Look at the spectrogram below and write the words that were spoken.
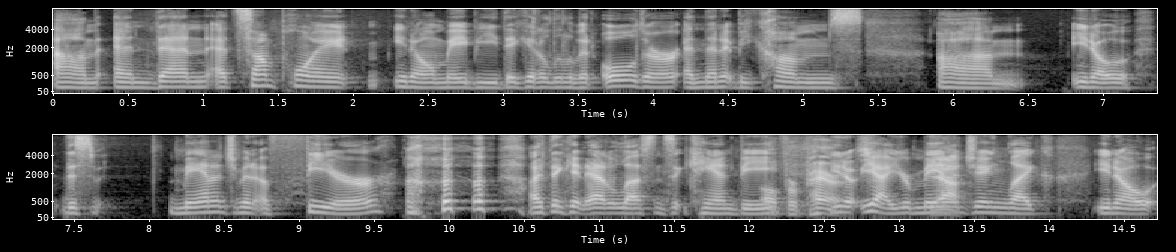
Um, and then at some point you know maybe they get a little bit older and then it becomes um, you know this management of fear i think in adolescence it can be Oh, for you know, parents. yeah you're Yeah. managing like you know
